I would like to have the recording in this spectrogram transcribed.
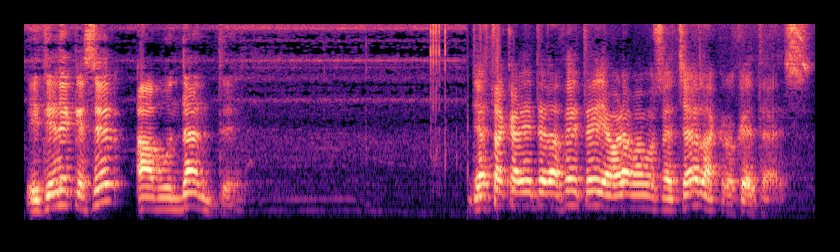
y tiene que ser abundante. Ya está caliente el aceite y ahora vamos a echar las croquetas.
